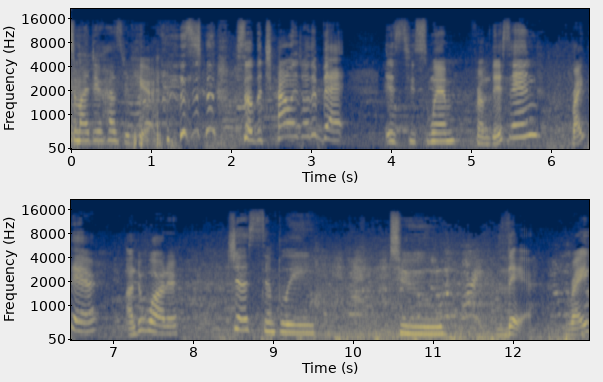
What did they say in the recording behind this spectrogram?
to my dear husband here. so the challenge or the bet is to swim from this end, right there, underwater, just simply to there, right?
